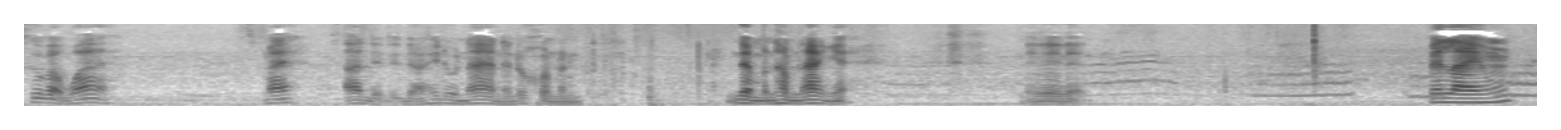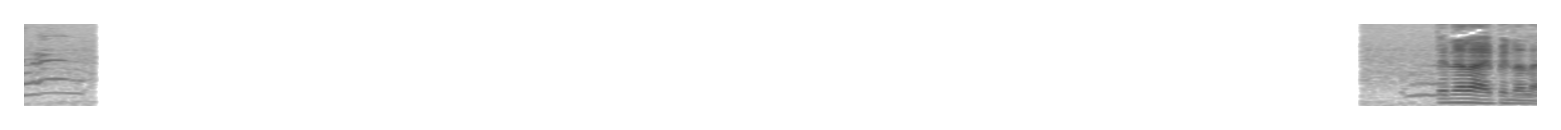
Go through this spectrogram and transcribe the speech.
คือแบบว่าไหมอ่าเดี๋ยวเดี๋ยวให้ดูหน้านะทุกคนมันเนี่ยมันทำหน้าอย่างเงี้ยเนี่ยเนี่ยเนี่ยเป็นไรหึ เป็นอะไรเป็นอะไร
